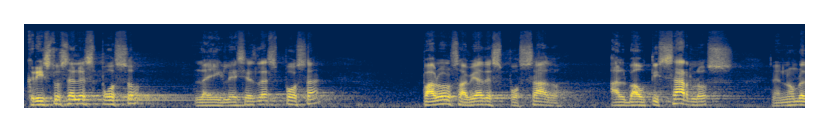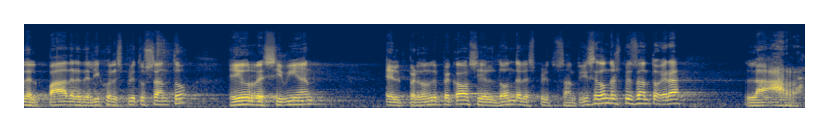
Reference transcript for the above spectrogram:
Cristo es el esposo, la iglesia es la esposa, Pablo los había desposado. Al bautizarlos, en el nombre del Padre, del Hijo y del Espíritu Santo, ellos recibían el perdón de pecados y el don del Espíritu Santo. Y ese don del Espíritu Santo era la arra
